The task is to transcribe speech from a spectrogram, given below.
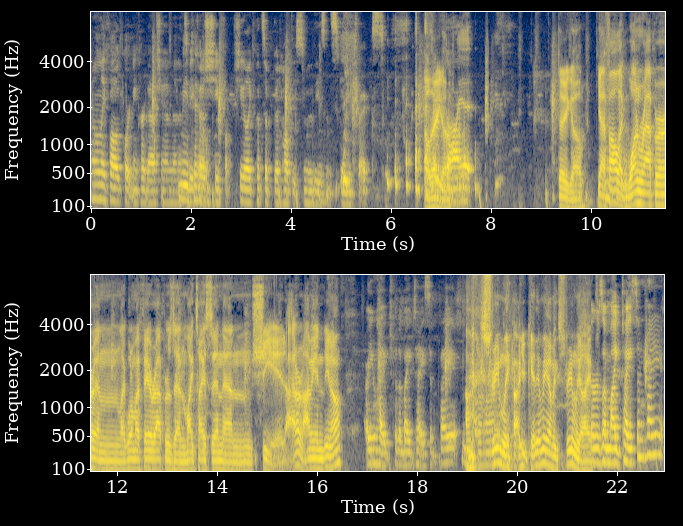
I only follow Kourtney Kardashian, and Me because too. she she like puts up good healthy smoothies and skin tricks. Oh, there you go. Diet. There you go. Yeah, I follow like one rapper and like one of my favorite rappers and Mike Tyson and shit. I don't know. I mean, you know, Are you hyped for the Mike Tyson fight? I'm extremely. Are you kidding me? I'm extremely hyped. There's a Mike Tyson fight.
